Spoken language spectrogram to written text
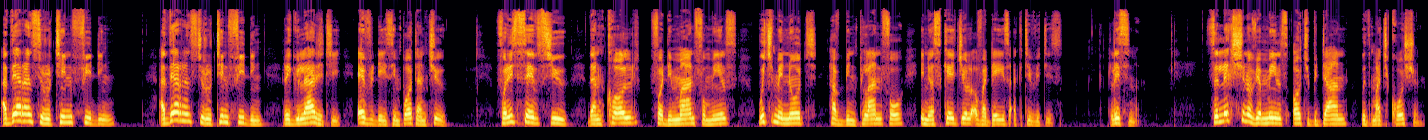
Adherence to routine feeding. Adherence to routine feeding regularity every day is important too, for it saves you the uncalled for demand for meals which may not have been planned for in your schedule of a day's activities. Listener, selection of your meals ought to be done with much caution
